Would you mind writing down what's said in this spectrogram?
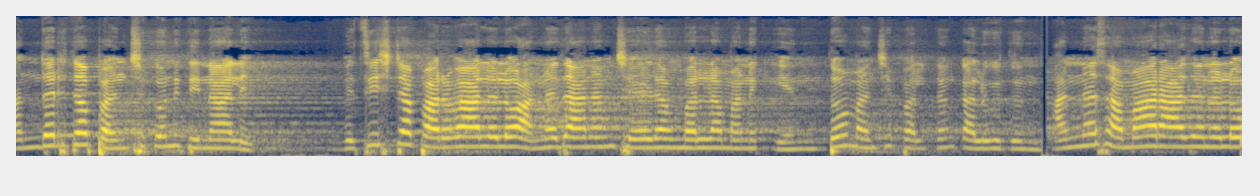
అందరితో పంచుకొని తినాలి. విశిష్ట పర్వాలలో అన్నదానం చేయడం వల్ల మనకి ఎంతో మంచి ఫలితం కలుగుతుంది. అన్న సమారాధనలో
